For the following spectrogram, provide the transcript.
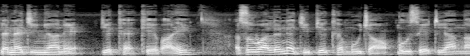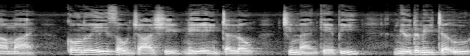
လက်နက်ကြီးများနဲ့ပစ်ခတ်ခဲ့ပါတယ်။အဆိုပါလက်နက်ကြီးပစ်ခတ်မှုကြောင့်မူဆယ်105မိုင်ကုံသွေးရေးဆောင်ကြားရှိနေအိမ်တစ်လုံးထိမှန်ခဲ့ပြီးအမျိုးသမီးတဦး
